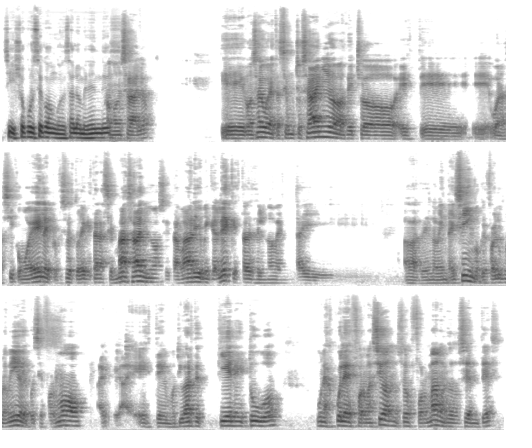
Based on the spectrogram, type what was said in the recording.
Sí, yo cursé con Gonzalo Menéndez. Con Gonzalo. Eh, Gonzalo, bueno, está hace muchos años, de hecho, este, eh, bueno, así como él, hay profesores todavía que están hace más años, está Mario Miquelé, que está desde el, 90 95, que fue alumno mío, después se formó, este, Motivarte tiene y tuvo una escuela de formación, nosotros formamos los docentes,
